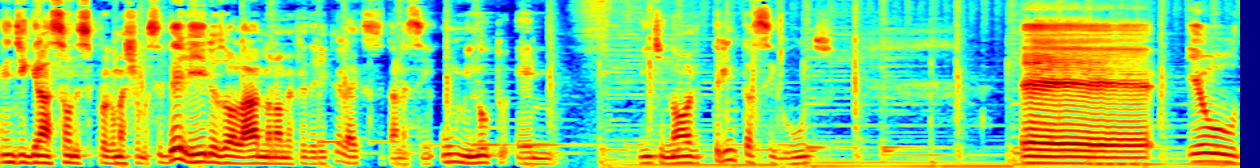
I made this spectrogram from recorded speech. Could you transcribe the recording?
a indignação desse programa chama-se Delírios. Olá, meu nome é Frederico Alex. Você está nesse 1 minuto M, 29, 30 segundos. É, eu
